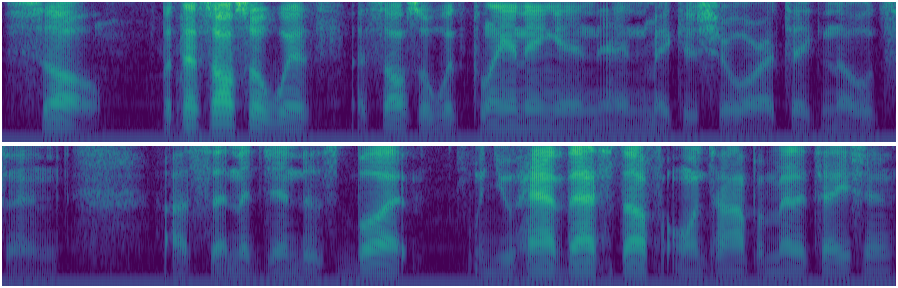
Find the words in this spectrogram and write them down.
So, but that's also with that's also with planning and, and making sure I take notes and uh, setting agendas. But when you have that stuff on top of meditation,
